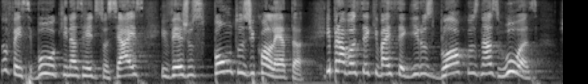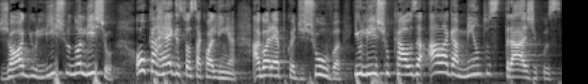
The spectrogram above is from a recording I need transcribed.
no Facebook, nas redes sociais e veja os pontos de coleta. E para você que vai seguir os blocos nas ruas, Jogue o lixo no lixo ou carregue sua sacolinha. Agora é época de chuva e o lixo causa alagamentos trágicos.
